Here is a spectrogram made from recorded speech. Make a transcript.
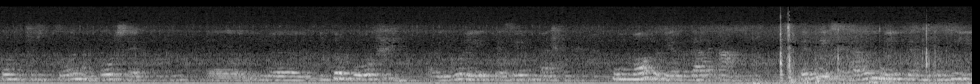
ma forse eh, il, il proporre, tra virgolette, sempre un modo di arrivare a. Per me cercavo di mettermi così,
